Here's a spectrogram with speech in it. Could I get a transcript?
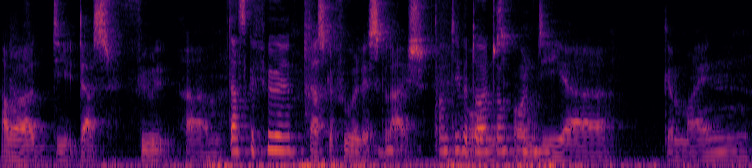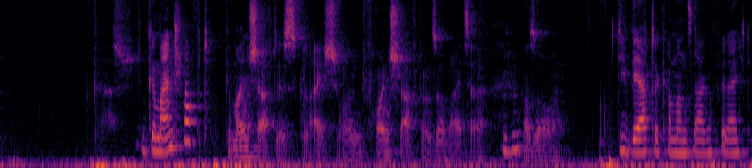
aber die, das, Fühl, ähm, Das Gefühl das Gefühl ist gleich. und die Bedeutung. Und, und die äh, Gemein, Gemeinschaft, Gemeinschaft ist gleich und Freundschaft und so weiter. Mhm. Also die Werte kann man sagen vielleicht.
